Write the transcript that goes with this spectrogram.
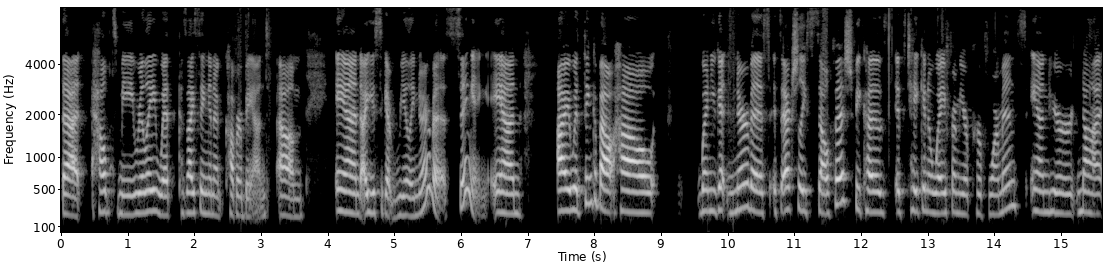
that helped me really with, because I sing in a cover band. Um, and I used to get really nervous singing. And I would think about how when you get nervous, it's actually selfish because it's taken away from your performance and you're not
